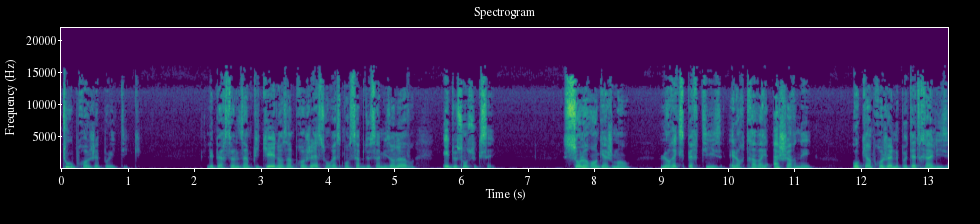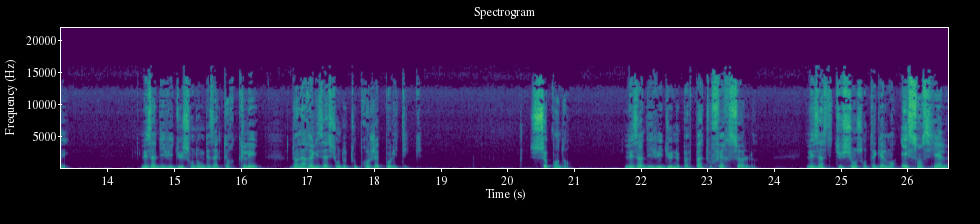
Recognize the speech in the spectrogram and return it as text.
tout projet politique. Les personnes impliquées dans un projet sont responsables de sa mise en œuvre et de son succès. Sans leur engagement, leur expertise et leur travail acharné, aucun projet ne peut être réalisé. Les individus sont donc des acteurs clés dans la réalisation de tout projet politique. Cependant, les individus ne peuvent pas tout faire seuls. Les institutions sont également essentielles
